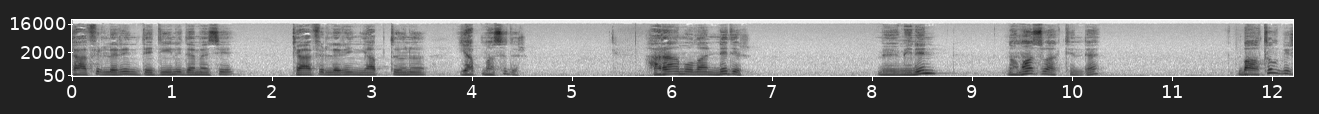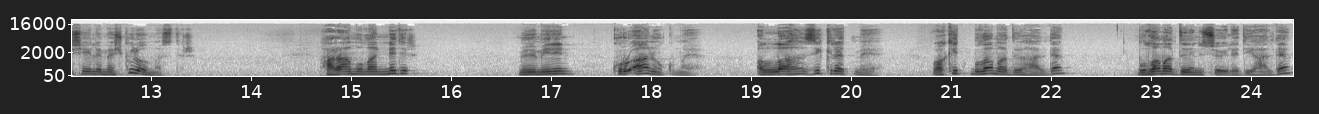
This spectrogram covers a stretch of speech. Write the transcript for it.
Kafirlerin dediğini demesi, kafirlerin yaptığını yapmasıdır. Haram olan nedir? Müminin namaz vaktinde batıl bir şeyle meşgul olmasıdır. Haram olan nedir? Müminin Kur'an okumaya, Allah'ı zikretmeye vakit bulamadığı halde, bulamadığını söylediği halde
